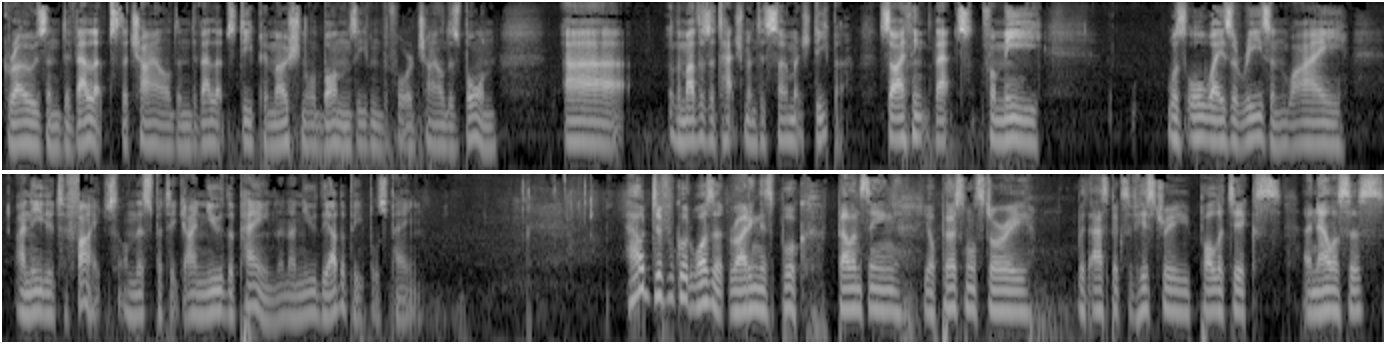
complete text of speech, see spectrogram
grows and develops the child and develops deep emotional bonds even before a child is born. Uh, the mother's attachment is so much deeper. So I think that for me was always a reason why I needed to fight on this particular. I knew the pain and I knew the other people's pain. How difficult was it writing this book, balancing your personal story with aspects of history, politics, analysis.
